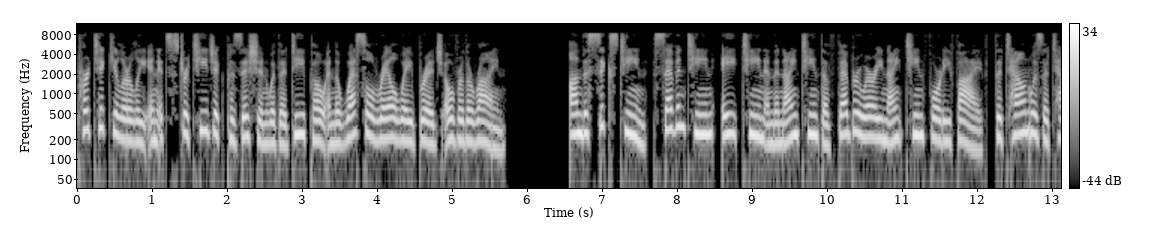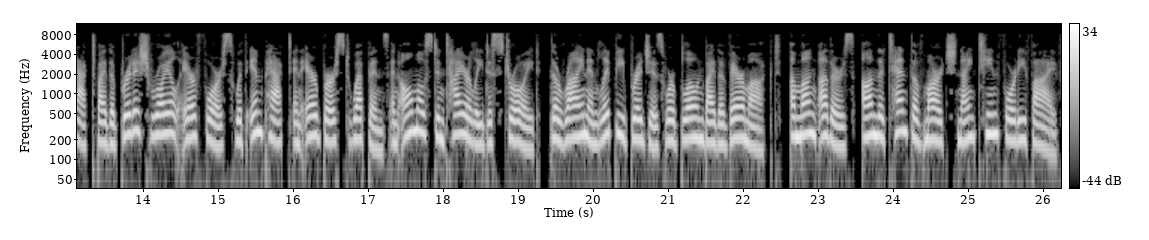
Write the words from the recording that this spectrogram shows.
particularly in its strategic position with a depot and the Wesel railway bridge over the Rhine. On the 16, 17, 18 and 19 February 1945, the town was attacked by the British Royal Air Force with impact and air-burst weapons and almost entirely destroyed. The Rhine and Lippe bridges were blown by the Wehrmacht, among others, on 10 March 1945.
